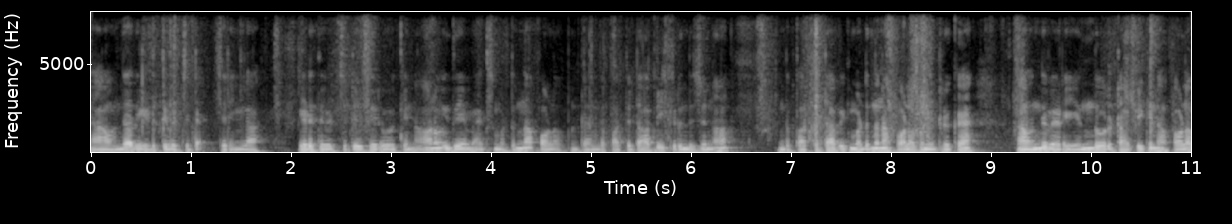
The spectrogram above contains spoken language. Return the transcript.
நான் வந்து அதை எடுத்து வச்சுட்டேன் சரிங்களா? எடுத்து வச்சுட்டு சரி ஓகே நானும் இதே மேக்ஸ் மட்டும்தான் ஃபாலோ பண்ணுறேன் இந்த பத்து டாபிக் இருந்துச்சுன்னா இந்த பத்து டாபிக் மட்டும்தான் நான் ஃபாலோ பண்ணிகிட்ருக்கேன் நான் வந்து வேறு எந்த ஒரு டாப்பிக்கும் நான் ஃபாலோ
